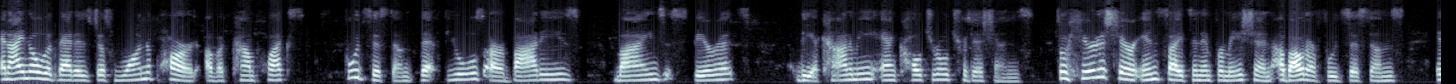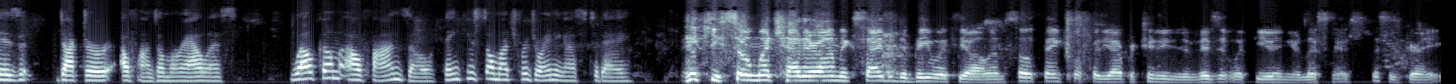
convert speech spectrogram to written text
And I know that that is just one part of a complex food system that fuels our bodies, minds, spirits, the economy, and cultural traditions. So, here to share insights and information about our food systems is Dr. Alfonso Morales. Welcome, Alfonso. Thank you so much for joining us today. Thank you so much, Heather. I'm excited to be with y'all. I'm so thankful for the opportunity to visit with you and your listeners. This is great.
